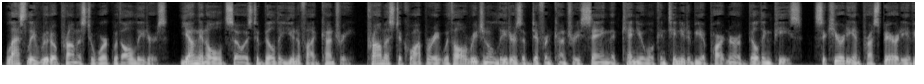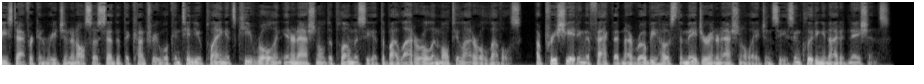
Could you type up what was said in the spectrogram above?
Lastly, Ruto promised to work with all leaders, young and old, so as to build a unified country, promised to cooperate with all regional leaders of different countries, saying that Kenya will continue to be a partner of building peace, security, and prosperity of East African region, and also said that the country will continue playing its key role in international diplomacy at the bilateral and multilateral levels, appreciating the fact that Nairobi hosts the major international agencies, including United Nations.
